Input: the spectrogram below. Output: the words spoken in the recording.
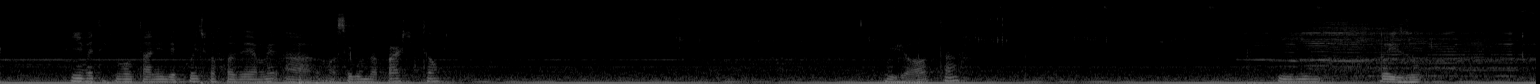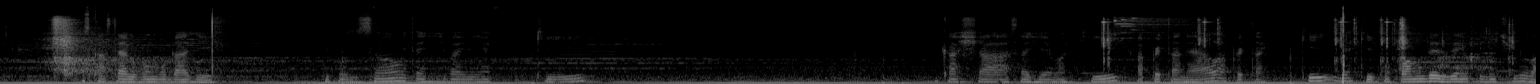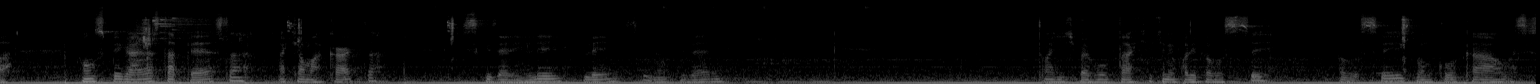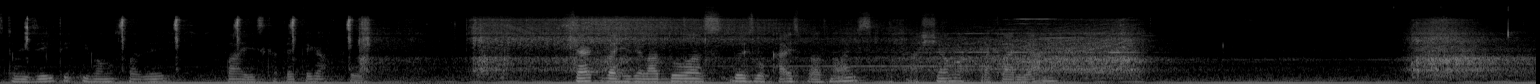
A gente vai ter que voltar ali depois para fazer a, a, a segunda parte, então J e 2U. Os castelos vão mudar de, de posição, então a gente vai vir aqui, encaixar essa gema aqui, apertar nela, apertar aqui e aqui, conforme o desenho que a gente viu lá. Vamos pegar esta peça, aqui é uma carta, se quiserem ler, ler, se não quiserem Então a gente vai voltar aqui, que nem eu falei pra você, pra vocês. Vamos colocar esses dois itens e vamos fazer faísca até pegar fogo. Certo? Vai revelar duas, dois locais para nós. A chama para clarear.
